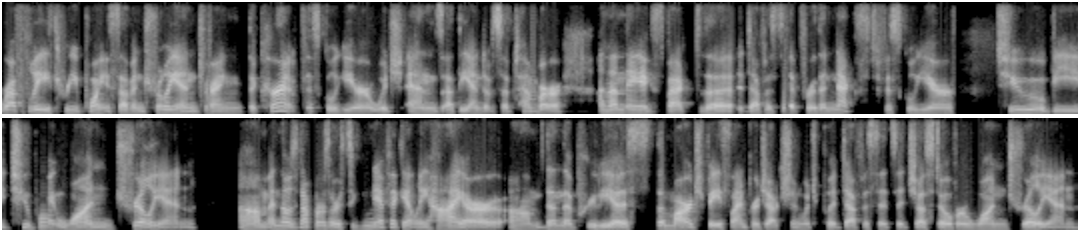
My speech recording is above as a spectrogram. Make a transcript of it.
roughly 3.7 trillion during the current fiscal year which ends at the end of September. And then they expect the deficit for the next fiscal year to be 2.1 trillion. Um, and those numbers are significantly higher um, than the previous the march baseline projection which put deficits at just over 1 trillion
